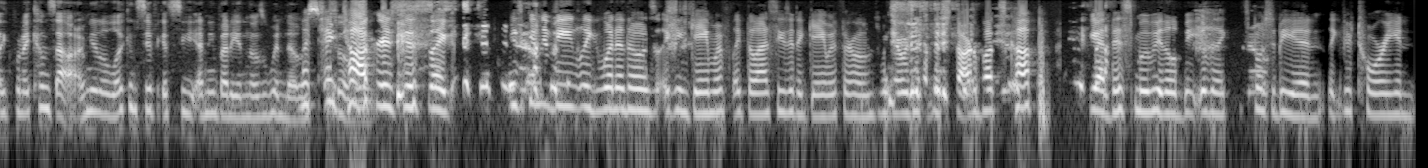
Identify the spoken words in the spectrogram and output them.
Like when it comes out, I'm gonna look and see if I can see anybody in those windows. TikToker is just like it's gonna be like one of those like in Game of like the last season of Game of Thrones where there was like, the Starbucks cup. Yeah, this movie it'll be it'll be, like supposed to be in like Victorian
